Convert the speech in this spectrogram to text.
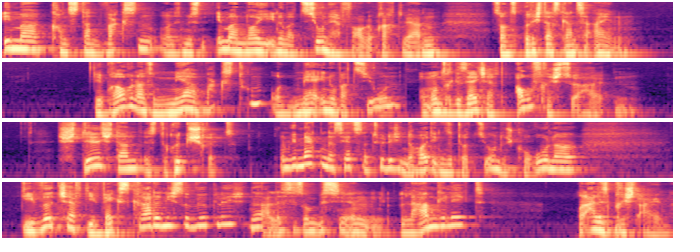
immer konstant wachsen und es müssen immer neue Innovationen hervorgebracht werden, sonst bricht das Ganze ein. Wir brauchen also mehr Wachstum und mehr Innovation, um unsere Gesellschaft aufrechtzuerhalten. Stillstand ist Rückschritt. Und wir merken das jetzt natürlich in der heutigen Situation durch Corona. Die Wirtschaft, die wächst gerade nicht so wirklich. Ne? Alles ist so ein bisschen lahmgelegt und alles bricht ein.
